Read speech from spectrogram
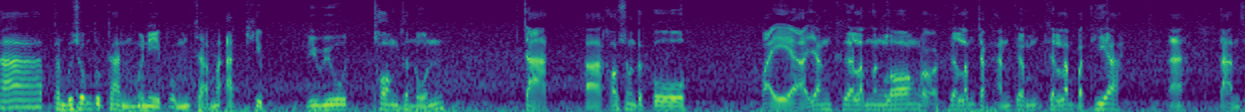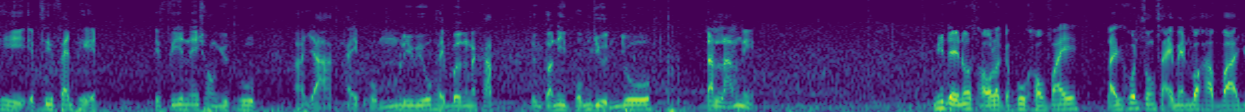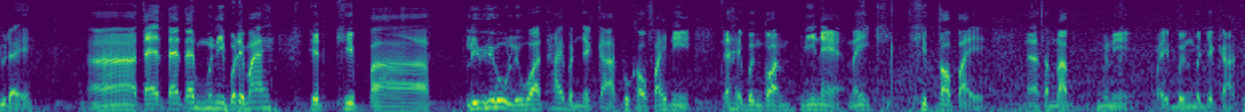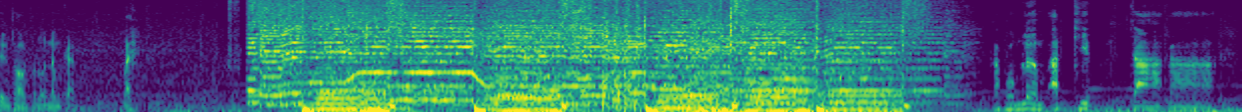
ครับท่านผู้ชมทุกท่านมื่อนี้ผมจะมาอัดคลิปรีวิวทองถนน จากเขาช่องตะโก ไปยังเขื่อนลำนางรองหรอเขื่อนลำจังหันเขื่อนเขื่อนลำปะเทียนะตามที่ FC Fanpage FC ในช่อง YouTube ออยากให้ผมรีวิวให้เบิ่งนะครับซึ่งตอนนี้ผมยืนอยู่ด้านหลังนี่ มีไดโนเสาร์แล้วกับภูเขาไฟ หลายคนสงสัยแมนบอครับว่าอยู่ไหนอ่าแต่แต่แต่มือนี้บ่ได้มาเฮ็ดคลิปอ่า รีวิวหรือว่าถ่ายบรรยากาศภูเขาไฟนี่จะให้เบิ่งก่อนมีแน่ในคลิปต่อไปนะสำหรับมื้อนี้ไปเบิ่งบรรยากาศเทิงทองถนนน้ำกันไปครับผมเริ่มอัดคลิปจาก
